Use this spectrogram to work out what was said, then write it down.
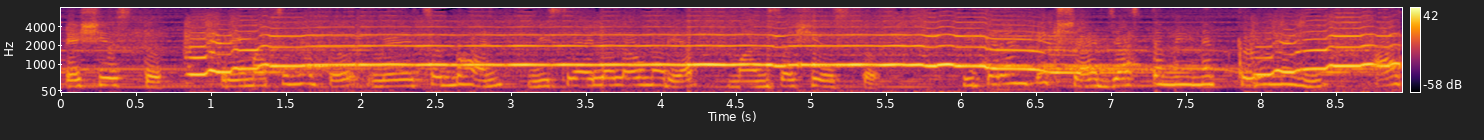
पाट्याशी असतं. प्रेमाचं नातं वेळेचं भान विसरायला लावणाऱ्या माणसाशी असतं. इतरांपेक्षा जास्त मेहनत करूनही आज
